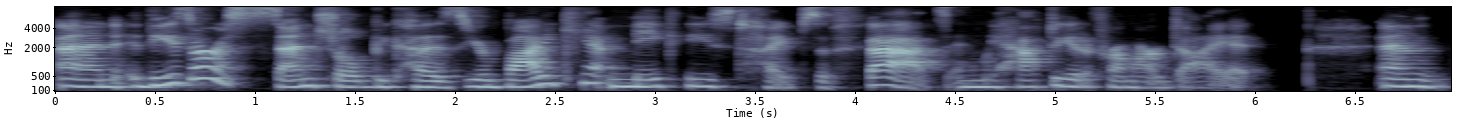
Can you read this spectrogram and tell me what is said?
And these are essential because your body can't make these types of fats, and we have to get it from our diet. And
